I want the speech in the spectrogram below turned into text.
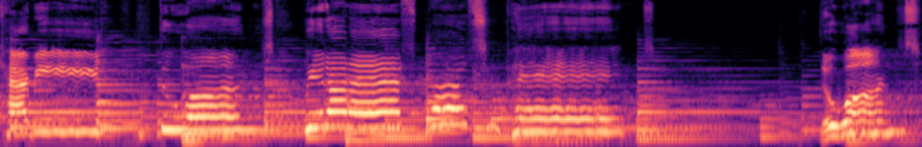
Carried. The ones without butts, and pegs. The ones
